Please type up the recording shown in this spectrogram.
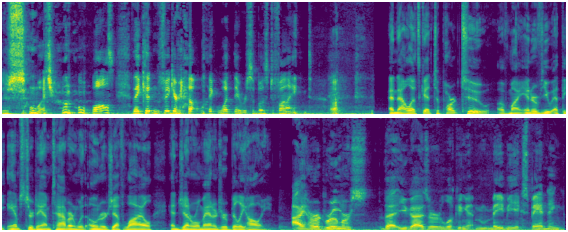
there's so much on the walls they couldn't figure out like what they were supposed to find. Uh, and now let's get to part two of my interview at the Amsterdam Tavern with owner Jeff Lyle and general manager Billy Holly. I heard rumors that you guys are looking at maybe expanding.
